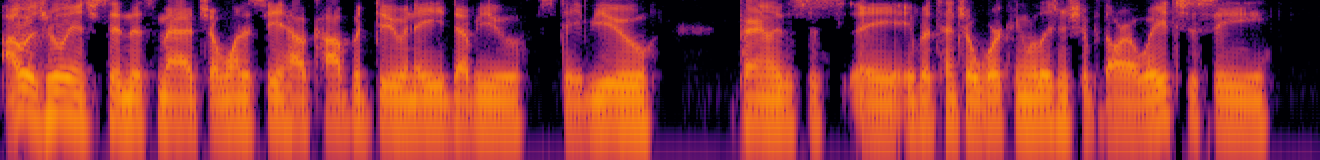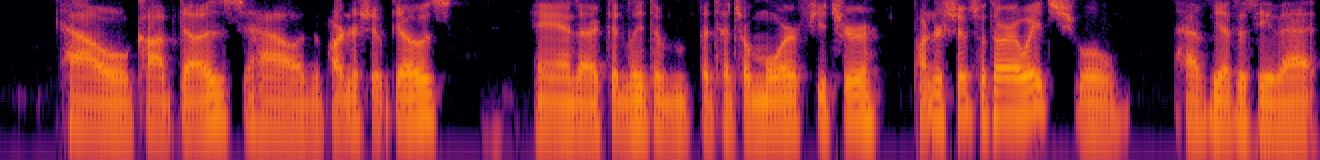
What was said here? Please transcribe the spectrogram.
I was really interested in this match. I want to see how Cobb would do in AEW's debut. Apparently, this is a, a potential working relationship with ROH to see how Cobb does, how the partnership goes, and uh, could lead to potential more future partnerships with ROH. We'll have yet to see that.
